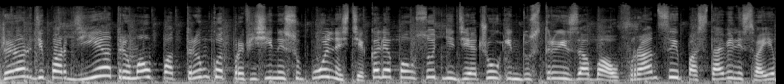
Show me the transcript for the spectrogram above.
Жэрар Депардье атрымаў падтрымку ад прафесійнай супольнасці. Каля паўсотні дзеячоў індустрыі забаў Францыі паставілі свае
